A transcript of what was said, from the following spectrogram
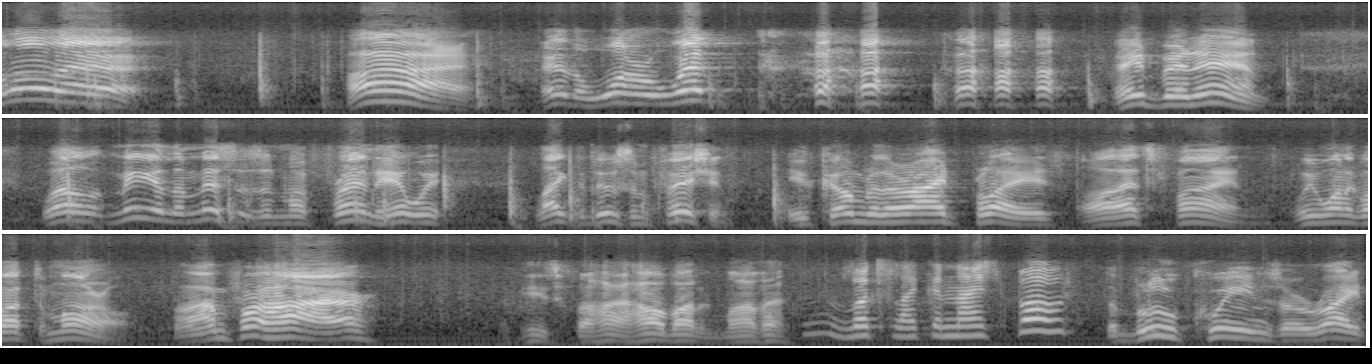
Hello there. Hi. Hey, the water wet? Ain't been in. well, me and the missus and my friend here, we like to do some fishing. You come to the right place. Oh, that's fine. We want to go out tomorrow. I'm for hire. He's for hire. How about it, Martha? Hmm, looks like a nice boat. The Blue Queen's a right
